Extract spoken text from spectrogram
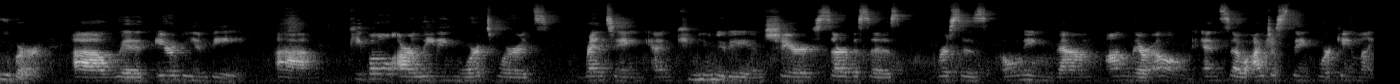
Uber, uh, with Airbnb, um, people are leaning more towards renting and community and shared services versus owning them on their own. And so I just think working like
